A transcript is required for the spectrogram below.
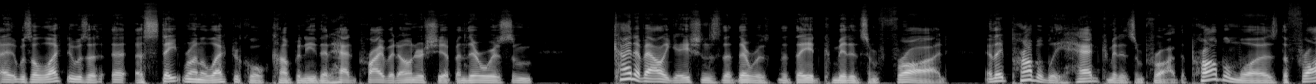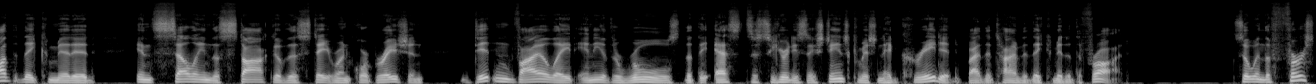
I, it was elect. It was a, a, state-run electrical company that had private ownership, and there was some kind of allegations that there was that they had committed some fraud, and they probably had committed some fraud. The problem was the fraud that they committed in selling the stock of this state-run corporation didn't violate any of the rules that the, S, the Securities and Exchange Commission had created by the time that they committed the fraud. So, in the first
